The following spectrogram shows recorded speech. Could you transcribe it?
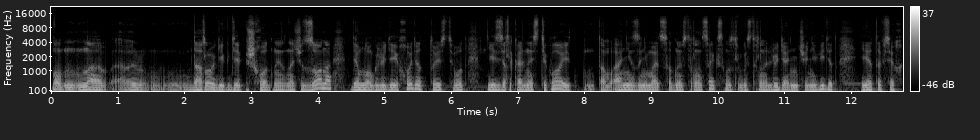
ну, на э, дороге, где пешеходная, значит, зона, где много людей ходят, то есть вот есть зеркальное стекло, и там они занимаются с одной стороны сексом, с другой стороны люди, они ничего не видят, и это всех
